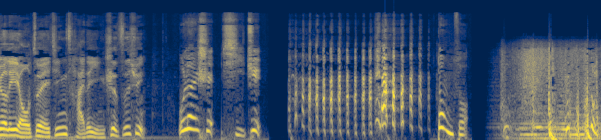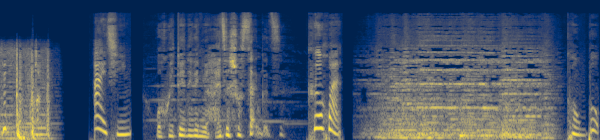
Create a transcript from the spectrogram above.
这里有最精彩的影视资讯，无论是喜剧、动作。爱情，我会对那个女孩子说三个字：科幻、恐怖，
